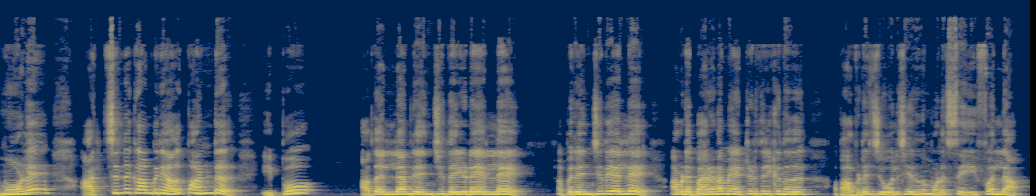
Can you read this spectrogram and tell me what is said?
മോളെ അച്ഛന്റെ കമ്പനി അത് പണ്ട്. ഇപ്പോൾ അതെല്ലാം രഞ്ജിതയുടെ അല്ലേ? അപ്പം രഞ്ജിതയല്ലേ അവിടെ ഭരണം ഏറ്റെടുത്തിരിക്കുന്നത്? അപ്പം അവിടെ ജോലി ചെയ്യുന്നത് മോളെ സേഫ് അല്ല.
